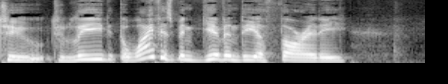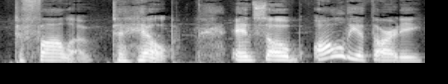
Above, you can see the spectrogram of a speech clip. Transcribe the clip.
to, to lead. The wife has been given the authority to follow, to help. And so all the authority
